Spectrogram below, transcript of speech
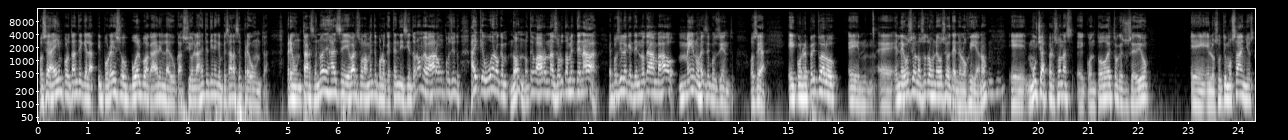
O sea, es importante que la... Y por eso vuelvo a caer en la educación. La gente tiene que empezar a hacer preguntas preguntarse, no dejarse llevar solamente por lo que estén diciendo, no, me bajaron un por ciento, ay, qué bueno que, no, no te bajaron absolutamente nada, es posible que no te hayan bajado menos ese por ciento. O sea, eh, con respecto a lo, eh, eh, el negocio de nosotros es un negocio de tecnología, ¿no? muchas personas con todo esto que sucedió en los últimos años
